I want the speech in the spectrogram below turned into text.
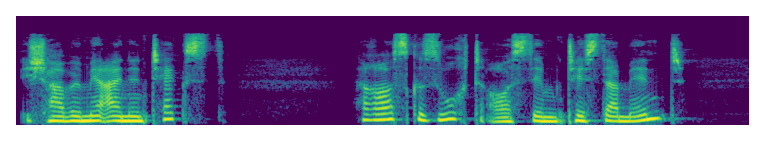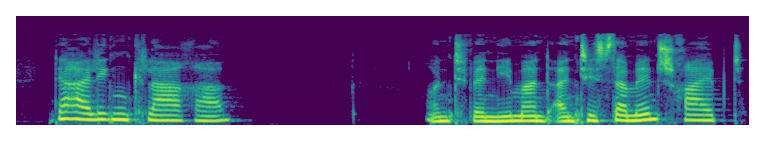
Ich habe mir einen Text herausgesucht aus dem Testament der heiligen Clara. Und wenn jemand ein Testament schreibt,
